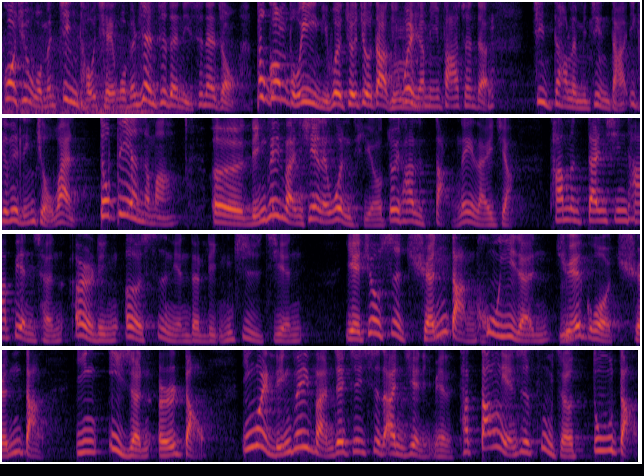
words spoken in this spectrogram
过去我们镜头前我们认知的你是那种不公不义，你会追究到底，为人民发声的。进到了民进党，一个月零九万，都变了吗？呃，林非凡现在的问题哦，对他的党内来讲，他们担心他变成二零二四年的林志坚，也就是全党护一人，结果全党因一人而倒。因为林非凡在这次的案件里面，他当年是负责督导，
